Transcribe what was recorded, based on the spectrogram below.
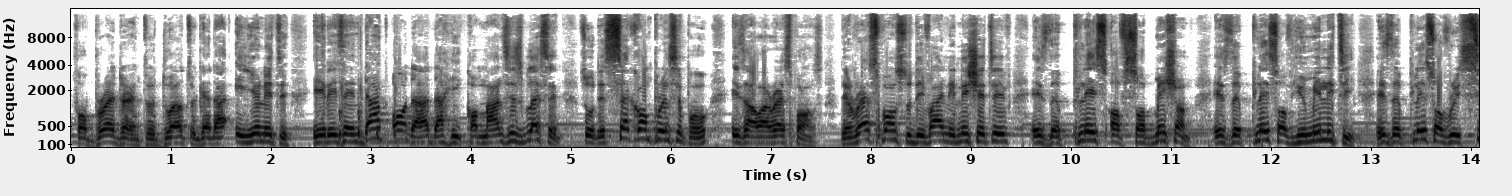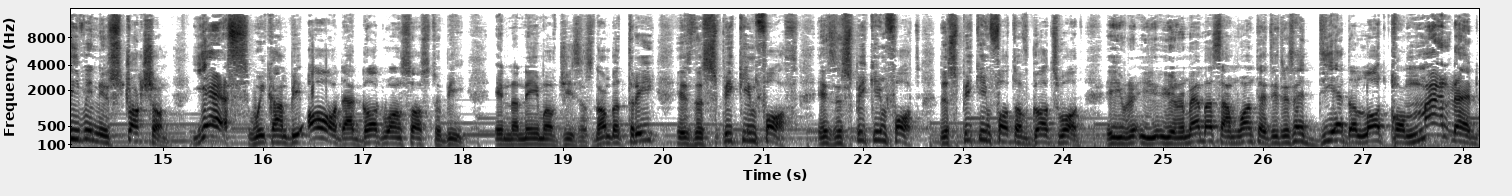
for brethren to dwell together in unity. It is in that order that he commands his blessing. So the second principle is our response. The response to divine initiative is the place of submission, is the place of humility, is the place of receiving instruction. Yes, we can be all that God wants us to be in the name of Jesus. Number three is the speaking forth. Is the speaking forth. The speaking forth of God's word. You, you remember Psalm 132 said, Dear the Lord commanded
